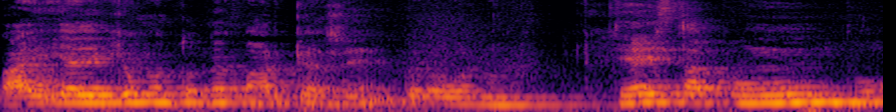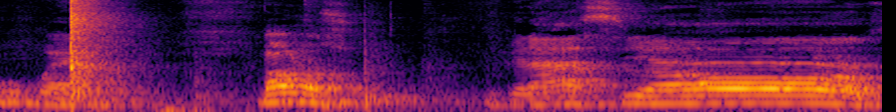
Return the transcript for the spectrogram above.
Ahí hay que un montón de marcas, ¿eh? Pero bueno. Sí, ahí está. Pum. Bueno, Vámonos. gracias.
